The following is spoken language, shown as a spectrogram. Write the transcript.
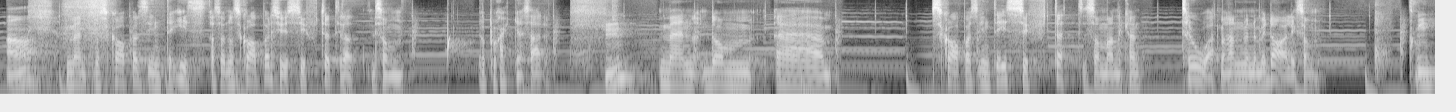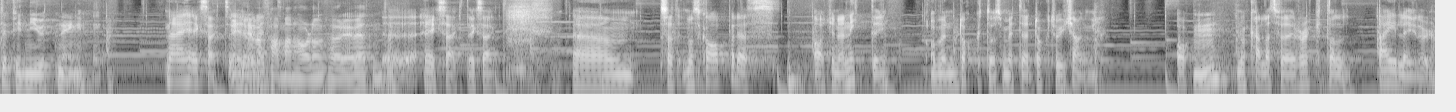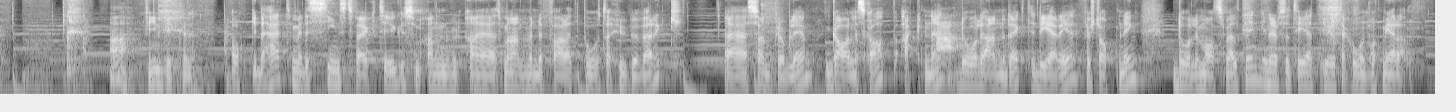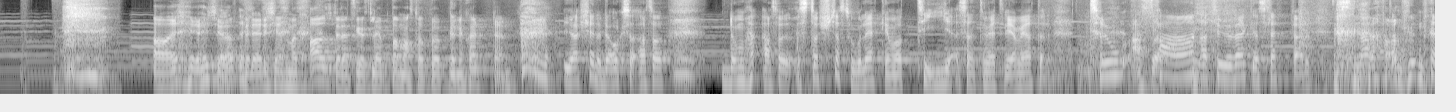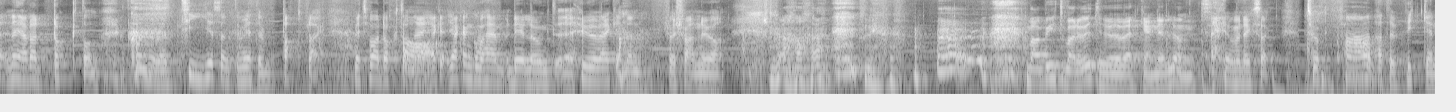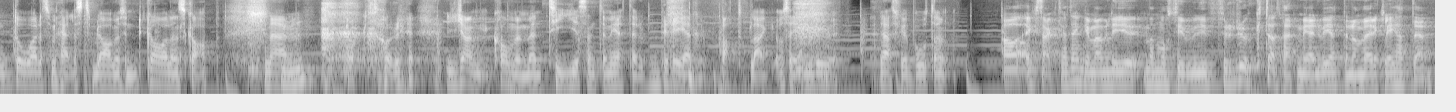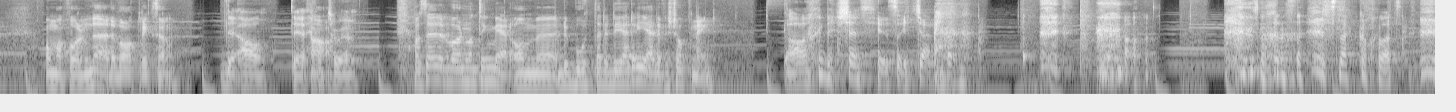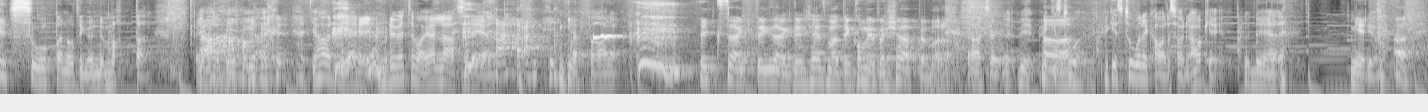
Ja. Men de skapades inte i, alltså de skapades ju i syfte till att liksom upp i stjärten så här. Mm. Men de eh, skapas inte i syftet som man kan tro att man använder dem idag. Liksom. Inte för njutning. Nej, exakt. Eller vad fan man har dem för, jag vet inte. Eh, Exakt, exakt. Um, så att de skapades 1890 av en doktor som heter Dr. Young. Och Mm. de kallas för rectal dilator. Ah, fin titel. Och det här är ett medicinskt verktyg som, anv- eh, som man använder för att bota huvudvärk, eh, sömnproblem, galenskap, akne, Ah. dålig andedräkt, diarré, förstoppning, dålig matsmältning, nervositet, irritation och mera. Ja, jag köper det. Det känns som att allt det där ska släppa om man stoppar upp den i stjärten. Jag känner det också. Alltså, de, här- alltså, största storleken var 10 cm diameter. Tro Alltså. fan att huvudvärken släpper snabbt när den jävla doktorn kommer med en 10 cm buttplug. Vet du vad doktorn? Ja. Nej, jag, kan- jag kan gå hem. Det är lugnt. Huvudvärken den försvann nu. Man byter bara ut huvudvärken, det är lugnt. Ja men exakt. Tror fan att vilken dåre som helst blir av med sin galenskap. När Mm. doktor Young kommer med en 10 cm bred buttplug och säger men du, det här ska vi bota. Ja, exakt. Jag tänker man, ju- man måste ju bli fruktansvärt medveten om verkligheten. Om man får den där där bak liksom. Det, ja, det Ja. tror jag. Och sen var det någonting mer om eh, du botade diarré eller förstoppning. Ja, det känns ju så jävla... Snacka om att sopa någonting under mattan. Jag har, di- jag, har diarré, men du vet vad? Jag löser det. Ingen fara. Exakt, exakt. Det känns som att det kommer på köpet bara. Ja, exakt. Vil- Vilken, Ja. stor, vilken storlek har det sa du? Okej, det är medium.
